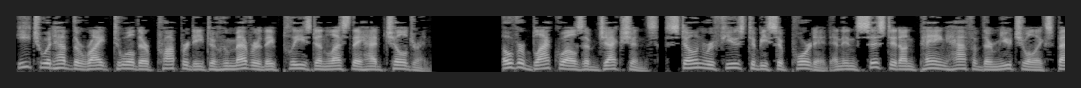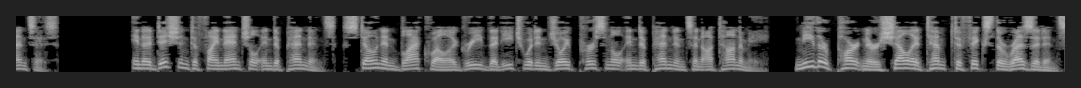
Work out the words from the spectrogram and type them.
Each would have the right to will their property to whomever they pleased unless they had children. Over Blackwell's objections, Stone refused to be supported and insisted on paying half of their mutual expenses. In addition to financial independence, Stone and Blackwell agreed that each would enjoy personal independence and autonomy. Neither partner shall attempt to fix the residence,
